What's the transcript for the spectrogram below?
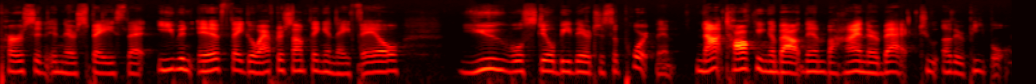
person in their space that even if they go after something and they fail, you will still be there to support them. Not talking about them behind their back to other people.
